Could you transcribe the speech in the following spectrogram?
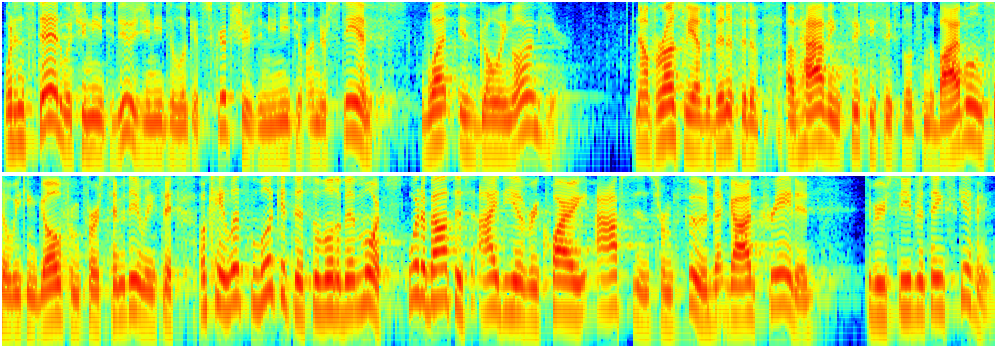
What instead, what you need to do is you need to look at scriptures and you need to understand what is going on here. Now, for us, we have the benefit of, of having 66 books in the Bible, and so we can go from 1 Timothy and we can say, okay, let's look at this a little bit more. What about this idea of requiring abstinence from food that God created to be received with thanksgiving?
